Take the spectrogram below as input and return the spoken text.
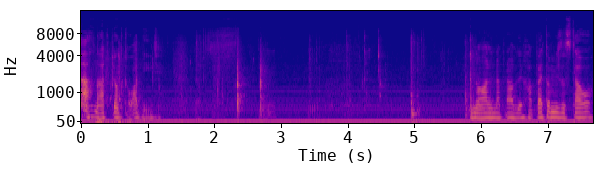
A, nawet piątka ładnie idzie. No ale naprawdę HP to mi zostało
